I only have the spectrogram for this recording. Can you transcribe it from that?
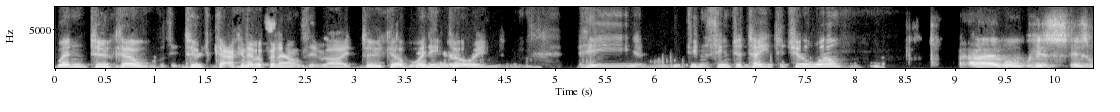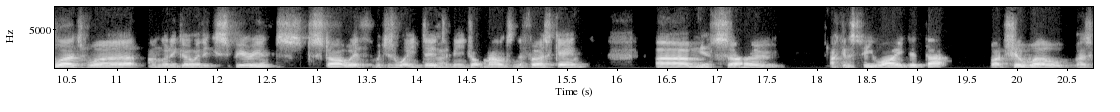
When Tuchel, was it Tuchel? I can never pronounce it right, Tuchel. But when he joined, he didn't seem to take to Chilwell. Uh, well, his his words were, "I'm going to go with experience to start with," which is what he did. I mean, he dropped Mount in the first game, um, Yeah. so I can see why he did that. But Chilwell has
